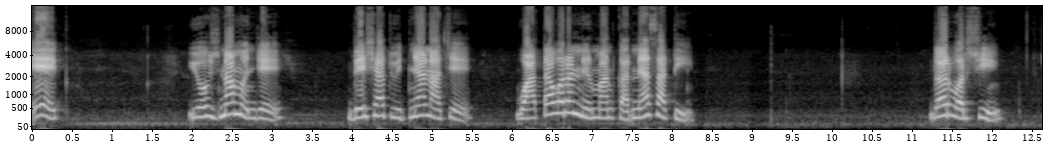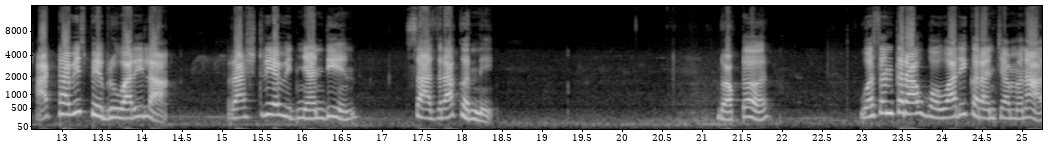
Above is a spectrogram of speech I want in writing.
एक योजना म्हणजे देशात विज्ञानाचे वातावरण निर्माण करण्यासाठी दरवर्षी अठ्ठावीस फेब्रुवारीला राष्ट्रीय विज्ञान दिन साजरा करणे. डॉक्टर वसंतराव गोवारीकरांच्या मनात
